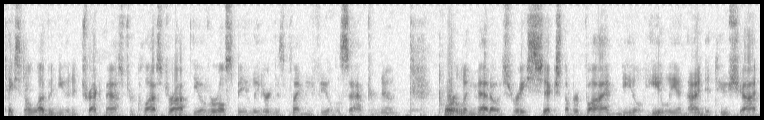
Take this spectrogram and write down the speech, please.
Takes an 11 unit Trackmaster class drop, the overall speed leader in this claiming field this afternoon. Portland Meadows, race 6, number 5 Neil Healy, a 9 to 2 shot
